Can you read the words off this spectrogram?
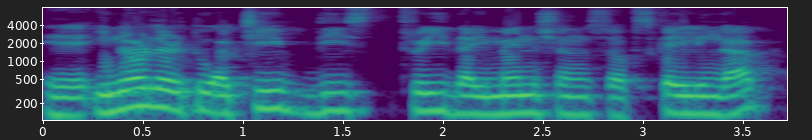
in order to achieve these three dimensions of scaling up,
